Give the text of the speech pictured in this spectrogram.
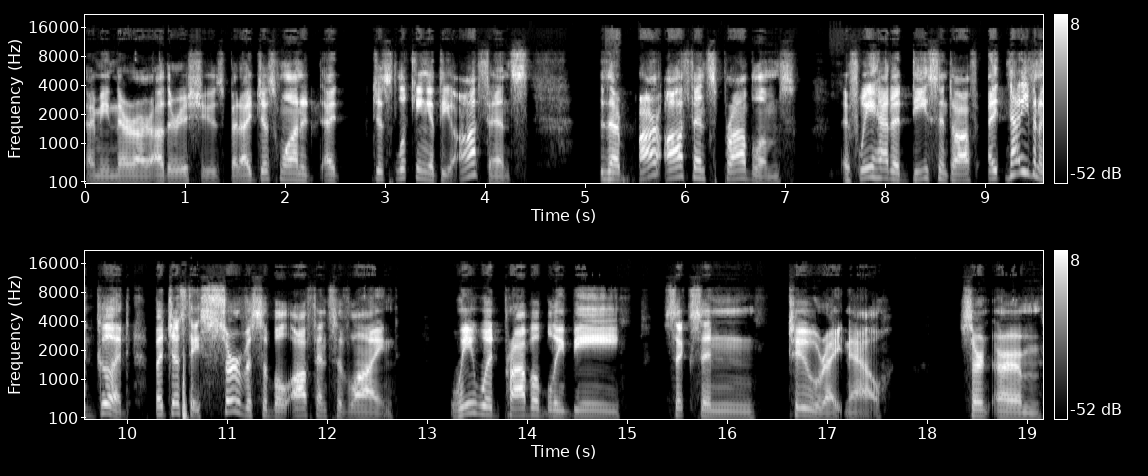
I mean, there are other issues, but I just wanted I just looking at the offense. The our offense problems if we had a decent off, not even a good, but just a serviceable offensive line, we would probably be six and two right now. Certain, um,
